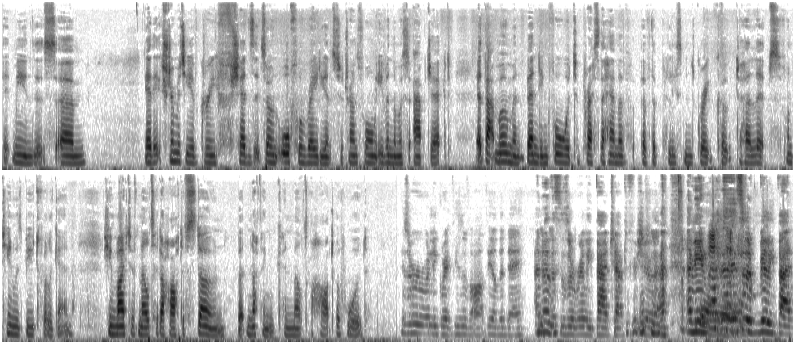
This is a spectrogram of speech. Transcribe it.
it means It's um, yeah the extremity of grief sheds its own awful radiance to transform even the most abject. At that moment bending forward to press the hem of, of the policeman's greatcoat to her lips Fantine was beautiful again. She might have melted a heart of stone but nothing can melt a heart of wood There's a really great piece of art the other day. I know this is a really bad chapter for. Javert. I mean, Yeah, it's a really bad.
